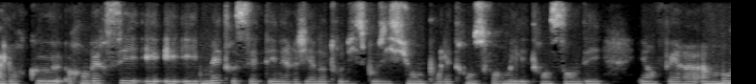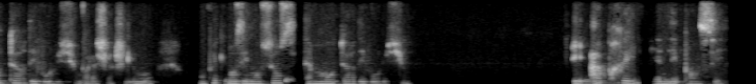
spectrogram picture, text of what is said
alors que renverser et, mettre cette énergie à notre disposition pour les transformer, les transcender et en faire un moteur d'évolution, voilà, chercher le mot. En fait, nos émotions, c'est un moteur d'évolution. Et après viennent les pensées.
